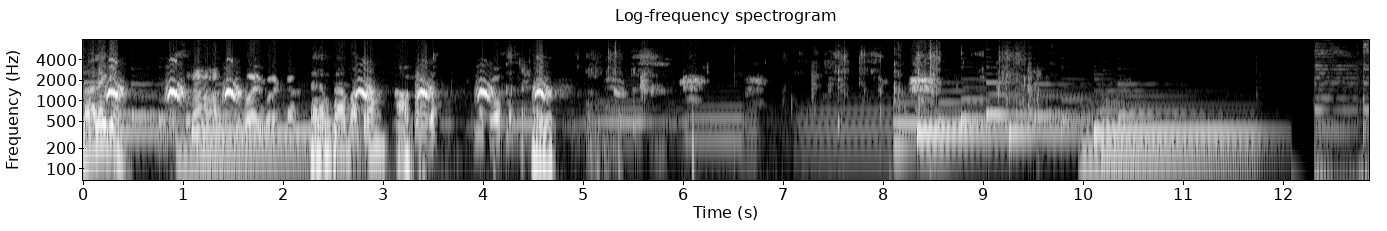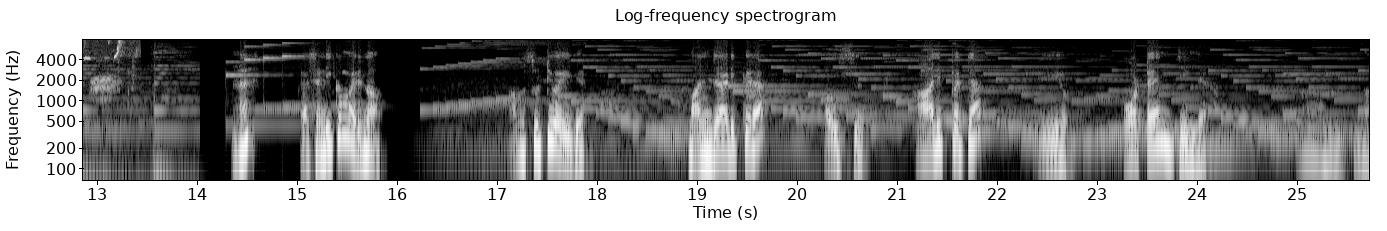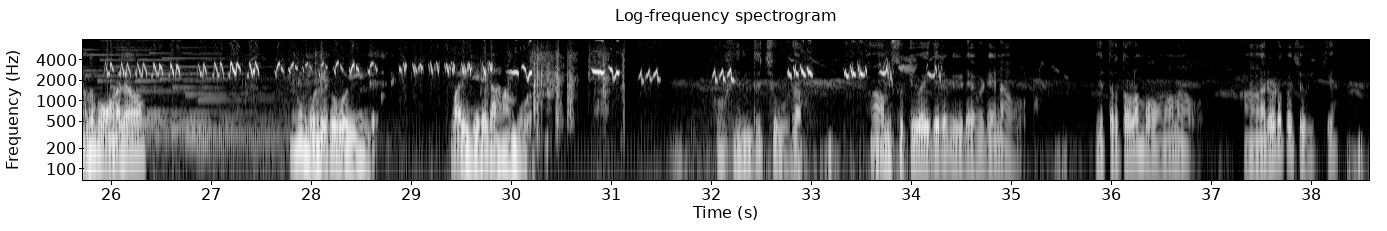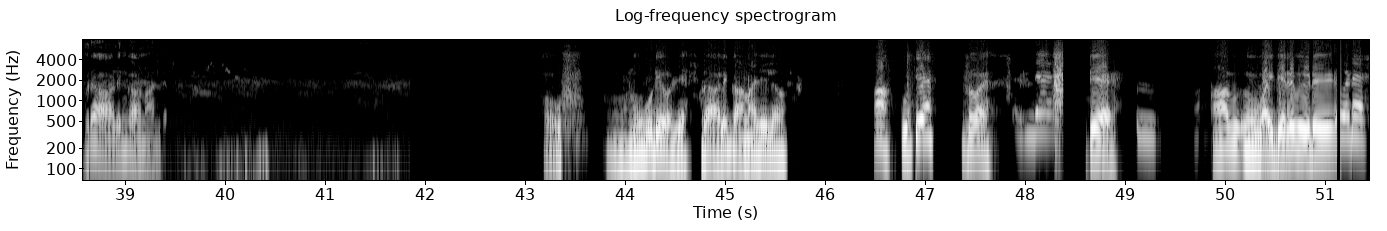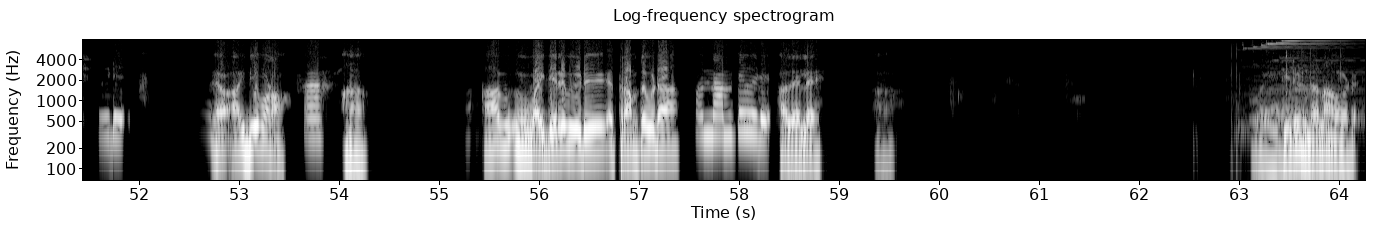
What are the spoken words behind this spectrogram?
അസ്സലാമലൈക്കും സലാം കാ പത്രം. ആ. ആയിക്കോട്ടെ. ഏ? കഷണ്ടിക്കും മരുന്നോ? അംസുട്ടി വൈദ്യർ മഞ്ചാടിക്കര ഹൗസ്. ആലിപ്പറ്റ പി കോട്ടയം ജില്ല. എന്നാന്ന് പോണല്ലോ. എന്റെ മുടിയൊക്കെ കൊഴിയുണ്ട് വൈദ്യരെ കാണാൻ പോവാം. ഓ എന്ത് ചൂടാ. ആ അംസുട്ടി വൈദ്യരെ വീട് എവിടെയാണാവോ എത്രത്തോളം പോകണമെന്നാവോ ആരോടൊപ്പം ചോദിക്കുക ഒരാളും കാണാനില്ല. ഓ മൂന്നും കൂടിയ വഴിയാ. ഒരാളും കാണാനില്ലല്ലോ. ആ കുട്ടിയെ എന്തോ? കുട്ടിയെ. ആ വൈദ്യരെ വീട്. ഇവിടെ വീട്. ആ, ഇതേ പോണോ? ആ. ആ. ആ വൈദ്യരുടെ വീട് എത്രാമത്തെ വീടാ? ഒന്നാമത്തെ വീട്. അതെ അല്ലേ ആ. വൈദ്യരുണ്ടാണോ അവിടെ?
